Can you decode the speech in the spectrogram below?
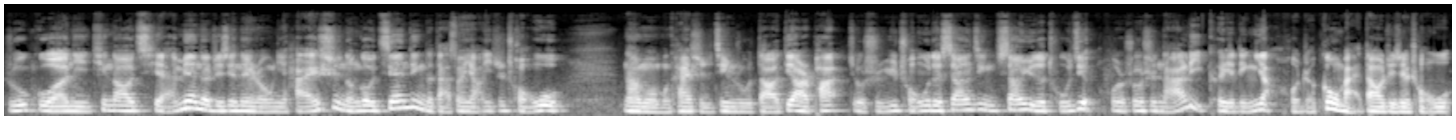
如果你听到前面的这些内容，你还是能够坚定的打算养一只宠物，那么我们开始进入到第二趴，就是与宠物的相近相遇的途径，或者说是哪里可以领养或者购买到这些宠物。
